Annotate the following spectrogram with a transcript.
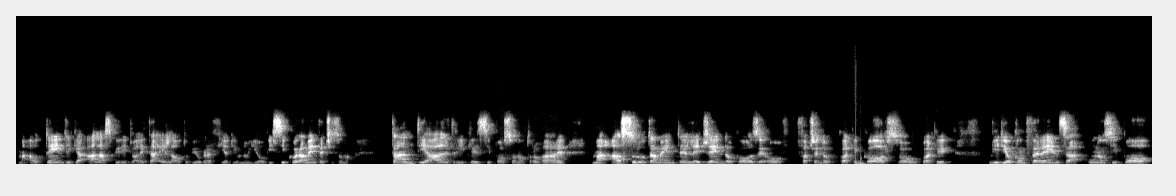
ma autentica alla spiritualità è l'autobiografia di uno yogi. Sicuramente ci sono tanti altri che si possono trovare, ma assolutamente leggendo cose o facendo qualche corso o qualche videoconferenza uno si può uh,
